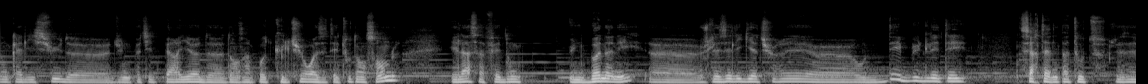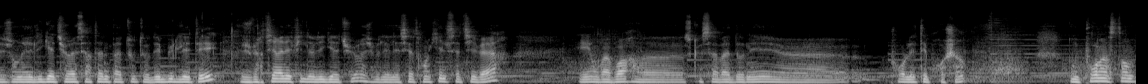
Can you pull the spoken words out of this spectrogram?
donc à l'issue d'une petite période dans un pot de culture où elles étaient toutes ensemble. Et là, ça fait donc une bonne année. Euh, je les ai ligaturées euh, au début de l'été. Certaines, pas toutes. J'en ai ligaturé certaines, pas toutes, au début de l'été. Je vais retirer les fils de ligature et je vais les laisser tranquilles cet hiver. Et on va voir euh, ce que ça va donner pour l'été prochain. Donc pour l'instant,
